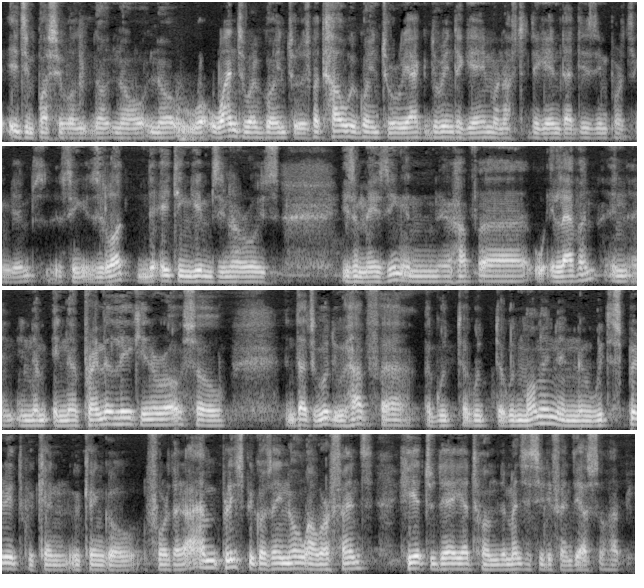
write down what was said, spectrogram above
it's impossible. No, no, no. Once we're going to lose, but how we're going to react during the game and after the game, that is important games. I think it's a lot. The 18 games in a row is is amazing, and you have uh, 11 in in the, in the Premier League in a row. So that's good. We have uh, a good a good a good moment, and with the spirit we can we can go further. I'm pleased because I know our fans here today at home, the Manchester City fans, they are so happy.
